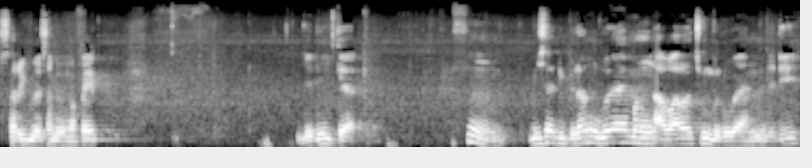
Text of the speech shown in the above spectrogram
sorry gue sambil nge jadi kayak hmm bisa dibilang gue emang awal cemburuan. Jadi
